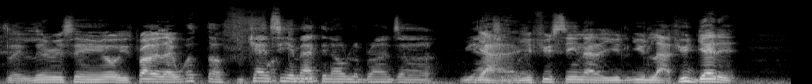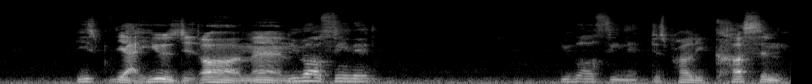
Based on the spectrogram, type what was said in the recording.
It's like literally saying, "Yo," he's probably like, "What the?" You can't see him acting out LeBron's uh, Yeah, reaction. but if you seen that, you'd you'd laugh. You'd get it. He's yeah, he was just oh man, You've all seen it. You've all seen it. just probably cussing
